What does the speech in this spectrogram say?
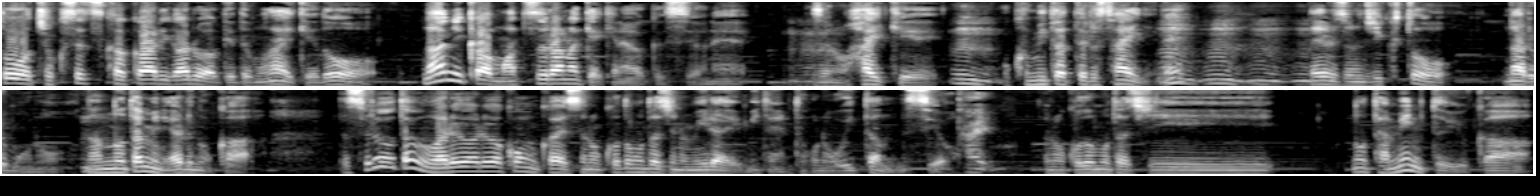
と直接関わりがあるわけでもないけど何か祀らなきゃいけないわけですよね、うん。その背景うん。を組み立てる際にね、いわゆるその軸となるもの何のためにやるのか。それを多分我々は今回その子供たちの未来みたいなところに置いたんですよ。はい。その子供たちのためにというか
